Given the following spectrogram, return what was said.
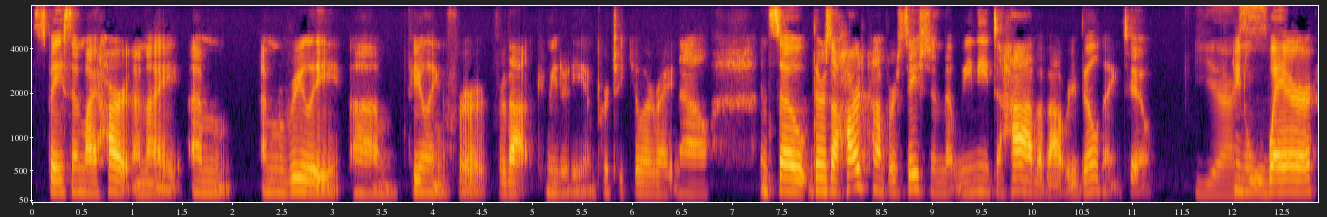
space in my heart. And I am I'm really um, feeling for for that community in particular right now. And so there's a hard conversation that we need to have about rebuilding too. Yes. You know, where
